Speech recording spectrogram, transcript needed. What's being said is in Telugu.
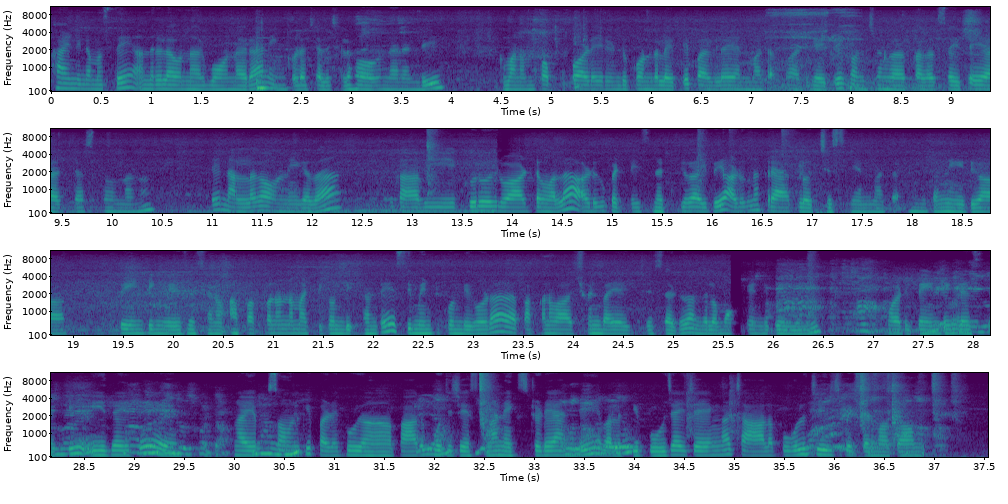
హాయ్ అండి నమస్తే. అందరు ఎలా ఉన్నారు? బాగున్నారా? నేను కూడా చాలా చాలా బాగున్నానండి. ఇక మనం పప్పు పాడే రెండు కొండలు అయితే పగిలాయి అనమాట వాటికి అయితే కొంచెంగా కలర్స్ అయితే యాడ్ చేస్తూ ఉన్నాను. అంటే నల్లగా ఉన్నాయి కదా. ఇంకా అవి ఎక్కువ రోజులు వాడటం వల్ల అడుగు పెట్టేసినట్లుగా అయిపోయి అడుగున క్రాక్లు వచ్చేసినాయి అనమాట ఇంకా నీట్గా పెయింటింగ్ వేసేసాను. ఆ పక్కన ఉన్న మట్టి కొండి అంటే సిమెంట్ కొండి కూడా పక్కన వాచ్మెన్ భయ ఇచ్చేసాడు. అందులో మొక్క ఎండిపోయింది. వాటి పెయింటింగ్ వేసి పెట్టి ఇదైతే అయ్యప్ప స్వామికి పడి పాద పూజ చేసుకున్న నెక్స్ట్ డే అండి. వాళ్ళకి పూజ చేయంగా చాలా పువ్వులు చీల్చి పెట్టాడు మా స్వామి.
